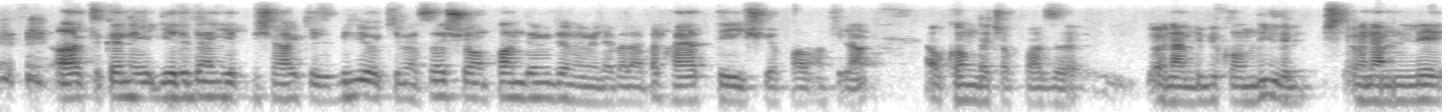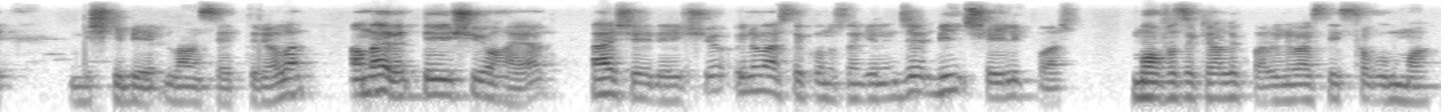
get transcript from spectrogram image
artık hani geriden 70 herkes biliyor ki mesela şu an pandemi dönemiyle beraber hayat değişiyor falan filan. O konuda çok fazla önemli bir konu değil de işte önemliymiş gibi lanse ettiriyorlar. Ama evet değişiyor hayat. Her şey değişiyor. Üniversite konusuna gelince bir şeylik var. Muhafazakarlık var. Üniversiteyi savunma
